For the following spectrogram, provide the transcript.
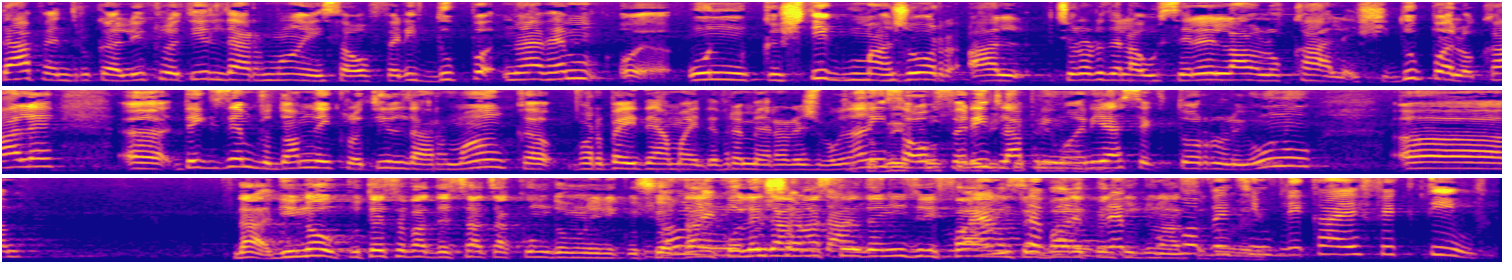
Da, pentru că lui Clotilde Armand i s-a oferit după... Noi avem uh, un câștig major al celor de la USL la locale și după locale, uh, de exemplu, doamnei Clotilde Armand, că vorbeai de ea mai devreme, Rareș Bogdan, Să i vei s-a postul de oferit la viceprimar. primăria sectorului 1 uh, Da, din nou, puteți să vă adresați acum domnului Nicu Șordan. Domnule Colega Nicu noastră, Șordan, Denis Rifai, are o voiam să vă întrebare întreb pentru Cum vă dumneavoastră. veți domnule. implica efectiv uh,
